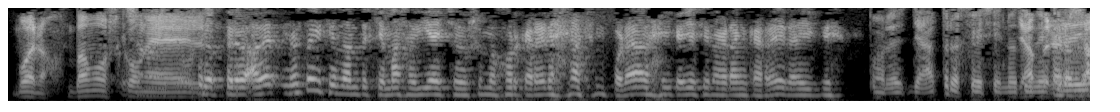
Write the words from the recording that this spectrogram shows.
Bueno, vamos con no el. Pero, pero, a ver, ¿no está diciendo antes que Más había hecho su mejor carrera de la temporada y que había sido una gran carrera y que... Por- ya, pero es que si no Ya, tiene crédito.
